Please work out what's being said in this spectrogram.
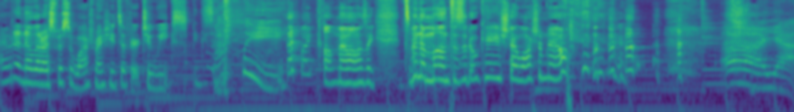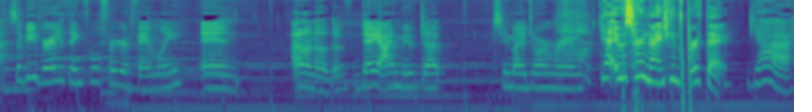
I wouldn't know that I was supposed to wash my sheets after two weeks. exactly. I like called my mom. I was like, it's been a month. Is it okay? Should I wash them now? Uh, yeah. So be very thankful for your family. And I don't know, the day I moved up to my dorm room, yeah, it was her 19th birthday. yeah,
